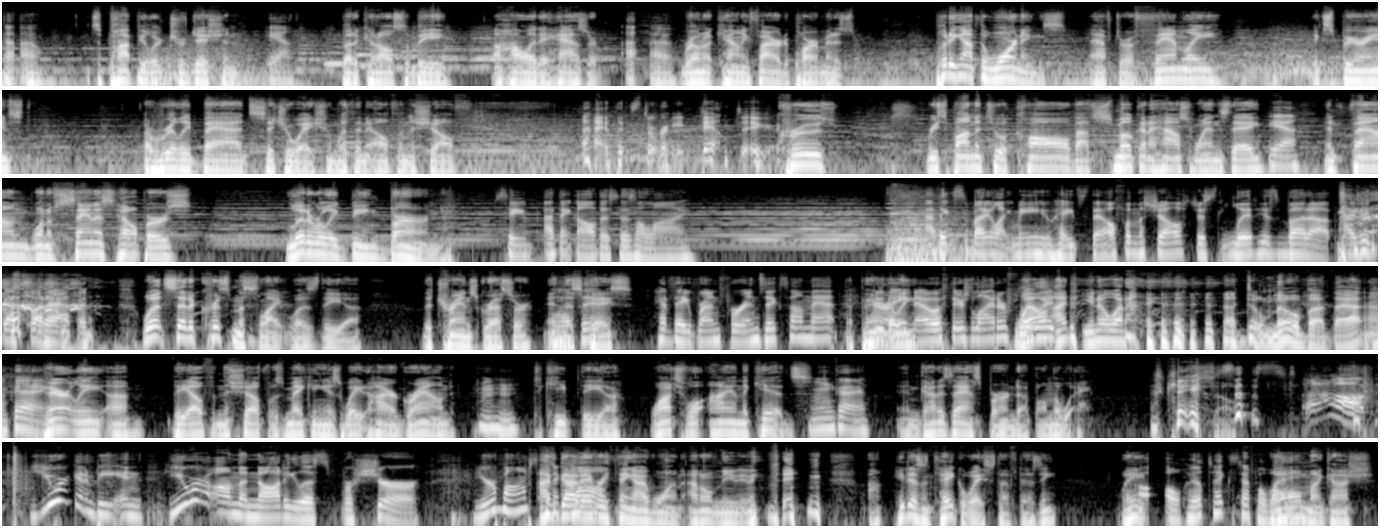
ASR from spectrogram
Uh oh. It's a popular tradition, Yeah. But it could also be a holiday hazard. Uh oh. Roanoke County Fire Department is putting out the warnings after a family experienced a really bad situation with an elf on the shelf. I had that story down too. Crews responded to a call about smoke in a house Wednesday Yeah. and found one of Santa's helpers literally being burned. See, I think all this is a lie. I think somebody like me who hates the elf on the shelf just lit his butt up. I think that's what happened. Well, it said a Christmas light was the uh, the transgressor in Was this it? case. Have they run forensics on that? Do Apparently. they know if there's lighter fluid? Well, I, you know what? I, I don't know about that. Okay. Apparently, um, the elf on the shelf was making his way to higher ground Mm-hmm. to keep the uh, watchful eye on the kids okay. and got his ass burned up on the way. Okay. So. Stop. You are going to be in. You are on the naughty list for sure. Your mom's. I've got call. everything I want. I don't need anything. Uh, he doesn't take away stuff, does he? Wait. Oh, oh, he'll take stuff away. Oh my gosh.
